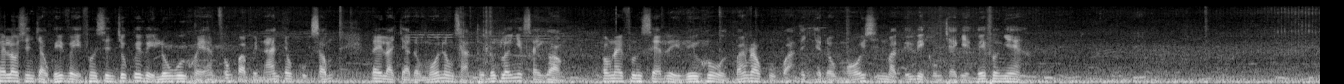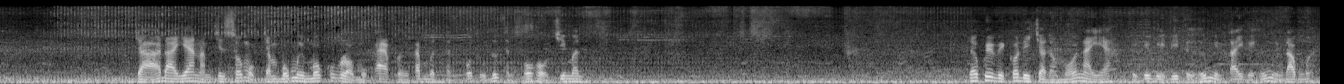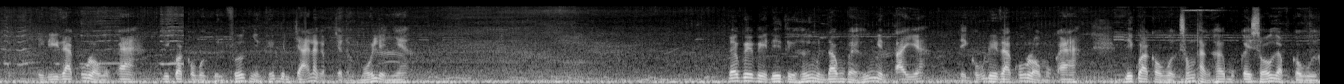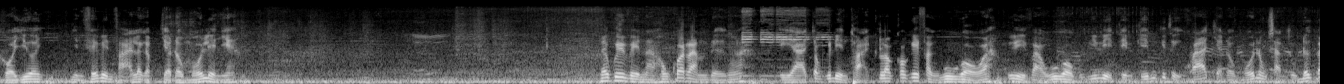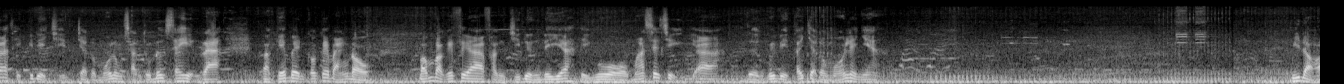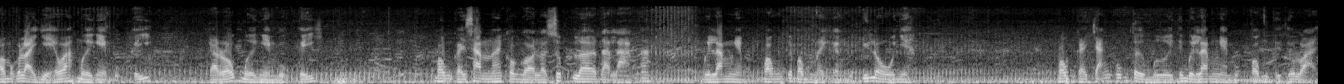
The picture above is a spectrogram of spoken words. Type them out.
Hello xin chào quý vị, Phương xin chúc quý vị luôn vui khỏe, hạnh phúc và bình an trong cuộc sống. Đây là chợ đầu mối nông sản Thủ Đức lớn nhất Sài Gòn. Hôm nay Phương sẽ review khu vực bán rau củ quả tại chợ đầu mối. Xin mời quý vị cùng trải nghiệm với Phương nha. Chợ ở Đa Gia nằm trên số 141 quốc lộ 1A phường Tam Bình, thành phố Thủ Đức, thành phố Hồ Chí Minh. Nếu quý vị có đi chợ đầu mối này á, thì quý vị đi từ hướng miền Tây về hướng miền Đông á, thì đi ra quốc lộ 1A đi qua cầu vượt Bình Phước nhìn phía bên trái là gặp chợ đầu mối liền nha. Nếu quý vị đi từ hướng miền Đông về hướng miền Tây á thì cũng đi ra quốc lộ 1A đi qua cầu vượt sóng thần hơn một cây số gặp cầu vượt Gò Dưa nhìn phía bên phải là gặp chợ đầu mối liền nha. Nếu quý vị nào không có rành đường á, thì à, trong cái điện thoại nó có cái phần Google á quý vị vào Google quý vị tìm kiếm cái từ khóa chợ đầu mối nông sản Thủ Đức á, thì cái địa chỉ chợ đầu mối nông sản Thủ Đức sẽ hiện ra. Và kế bên có cái bản đồ bấm vào cái phía à, phần chỉ đường đi á, thì Google Maps sẽ chỉ à, đường quý vị tới chợ đầu mối này nha. Bí đỏ một cái loại dẻo á 10 ngàn một ký cà rốt 10 ngàn một ký. Bông cải xanh hay còn gọi là súp lơ Đà Lạt á 15 ngàn một bông cái bông này gần 1 kg nha bông cải trắng cũng từ 10 tới 15 ngàn một bông tùy theo loại.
